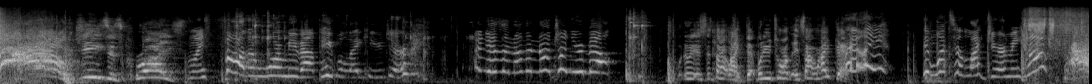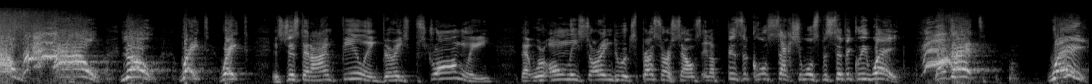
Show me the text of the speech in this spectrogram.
Ow! Jesus Christ! My father warned me about people like you, Jeremy. And there's another notch on your belt. What- It's not like that. What are you talking? It's not like that. Really? Then what's it like, Jeremy, huh? Ow! Ow! No! Wait, wait. It's just that I'm feeling very strongly that we're only starting to express ourselves in a physical, sexual, specifically way. That's it! Way!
